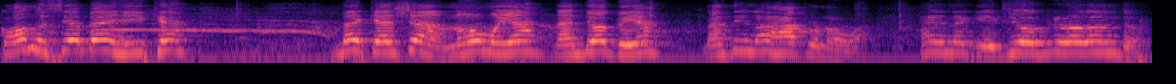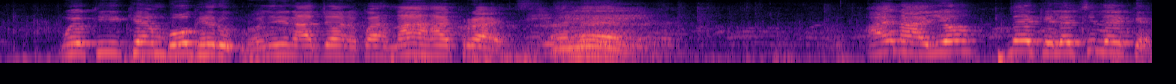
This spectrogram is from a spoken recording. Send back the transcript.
ka ọ nụsi ebe ahụ ike mee ka na ụmụ ya na ndị oge ya na ndị niile ọ hapụrụ n'ụwa ha niile ga-ebi ogologo ndụ nwekwa ike mgbe oge rukwuru onye na-ajọ ọnịkwa n'aha Kraịst Amen. Anyị na-ayọ na-ekele Chineke.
